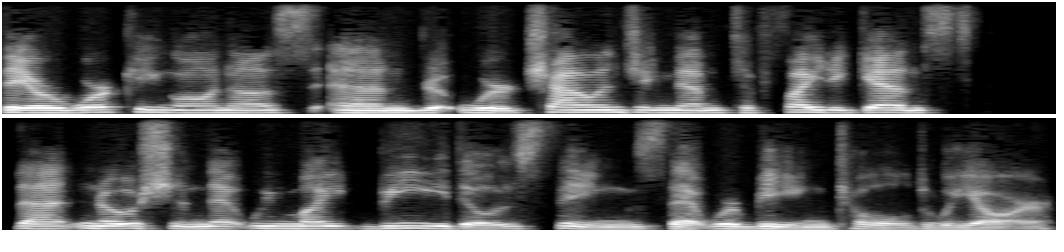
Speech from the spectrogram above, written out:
they are working on us and we're challenging them to fight against that notion that we might be those things that we're being told we are.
